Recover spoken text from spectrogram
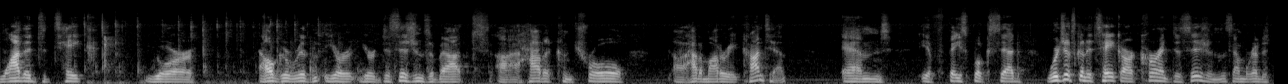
wanted to take your algorithm, your your decisions about how to control, how to moderate content, and if Facebook said, we're just going to take our current decisions and we're going to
